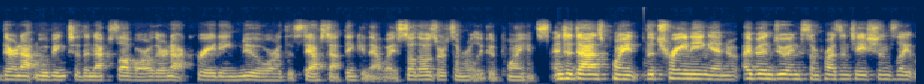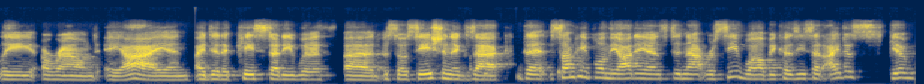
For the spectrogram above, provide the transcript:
they're not moving to the next level or they're not creating new or the staff's not thinking that way. So those are some really good points. And to Don's point, the training and I've been doing some presentations lately around AI and I did a case study with an association exec that some people in the audience did not receive well because he said, I just give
